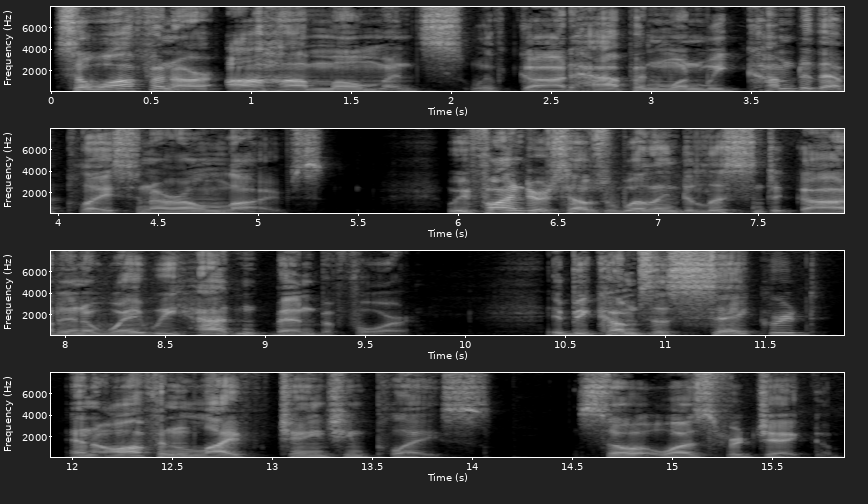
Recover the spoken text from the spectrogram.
So often, our aha moments with God happen when we come to that place in our own lives. We find ourselves willing to listen to God in a way we hadn't been before. It becomes a sacred and often life changing place. So it was for Jacob.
